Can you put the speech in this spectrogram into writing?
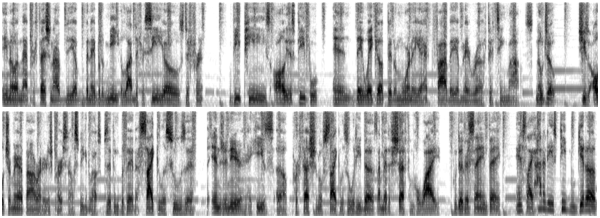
you know, in that profession, I've be- been able to meet a lot of different CEOs, different VPs, all these people, and they wake up in the morning at 5 a.m. and they run 15 miles. No joke. She's an ultra marathon runner, this person I was speaking about specifically, but then a cyclist who's a engineer and he's a professional cyclist. So what he does, I met a chef from Hawaii who does the same thing. And it's like, how do these people get up?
